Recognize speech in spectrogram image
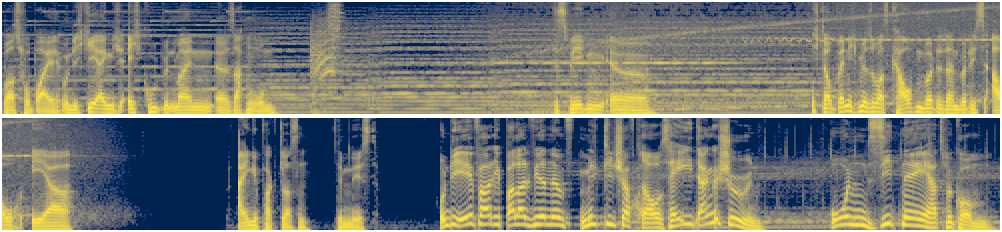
war es vorbei. Und ich gehe eigentlich echt gut mit meinen äh, Sachen rum. Deswegen, äh, ich glaube, wenn ich mir sowas kaufen würde, dann würde ich es auch eher eingepackt lassen, demnächst. Und die Eva, die ballert wieder eine Mitgliedschaft raus. Hey, Dankeschön. Und Sydney, herzlich willkommen.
